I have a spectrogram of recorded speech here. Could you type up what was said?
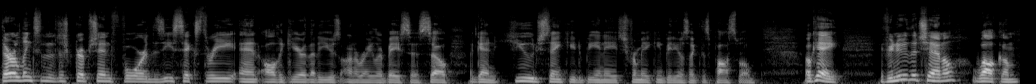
There are links in the description for the Z6 III and all the gear that I use on a regular basis. So again, huge thank you to B&H for making videos like this possible. Okay, if you're new to the channel, welcome.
